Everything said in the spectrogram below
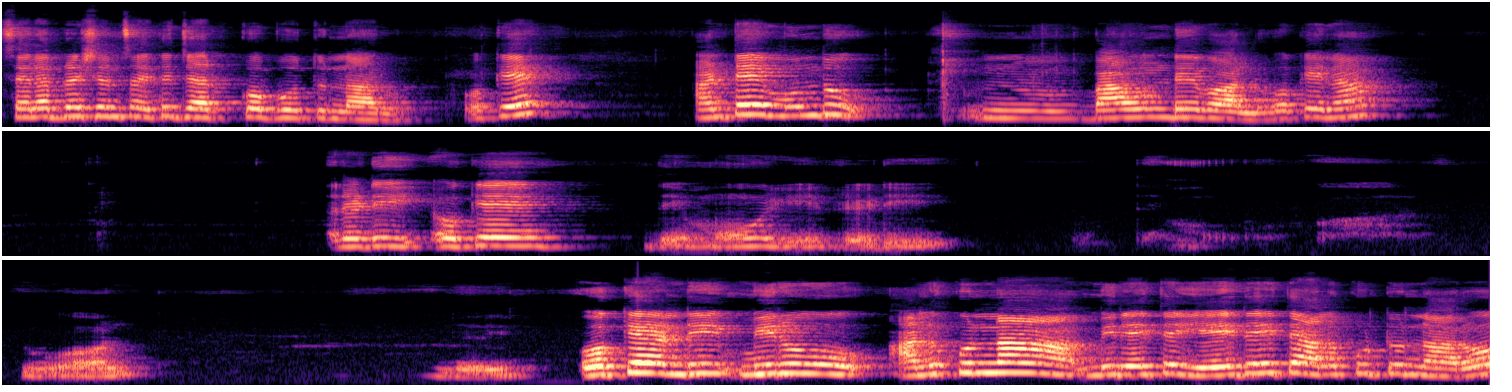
సెలబ్రేషన్స్ అయితే జరుపుకోబోతున్నారు ఓకే? అంటే ముందు బాగుండే వాళ్ళు ఓకేనా? Ready okay? They more ready? You all okay అండి మీరు అనుకున్న మీరైతే ఏదైతే అనుకుంటున్నారో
